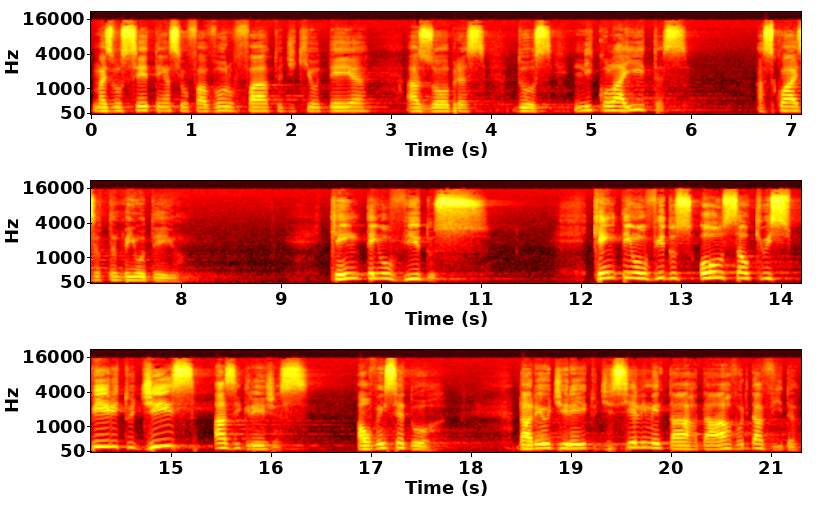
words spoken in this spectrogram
Mas você tem a seu favor o fato de que odeia as obras dos nicolaítas, as quais eu também odeio. Quem tem ouvidos, quem tem ouvidos, ouça o que o Espírito diz às igrejas. Ao vencedor, darei o direito de se alimentar da árvore da vida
